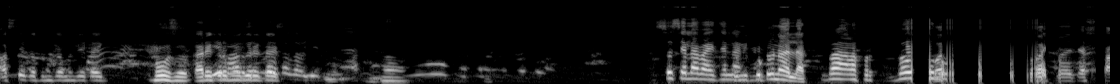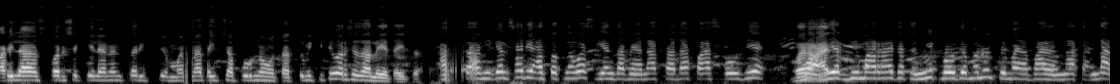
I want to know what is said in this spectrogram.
असते का तुमचा? म्हणजे काही हो सर. कार्यक्रम वगैरे काय? हा. सुशेला तुम्ही कुठून आलात? बाळापूर त्या साडीला स्पर्श केल्यानंतर इच्छा मनात इच्छा पूर्ण होतात. तुम्ही किती वर्ष झालं येता इथं? आता आम्ही गेल सारी आलतात नवस यंदा माझ्या नाताला पास होऊ दे. बरं एक बिमार आहे त्याचं नीट होऊ दे म्हणून ते माझ्या नाताला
